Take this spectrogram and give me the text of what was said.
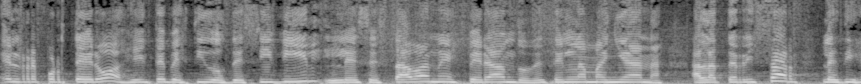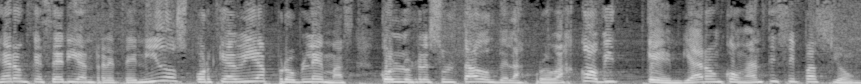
el reportero, agentes vestidos de civil les estaban esperando desde en la mañana. Al aterrizar, les dijeron que serían retenidos porque había problemas con los resultados de las pruebas COVID que enviaron con anticipación.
